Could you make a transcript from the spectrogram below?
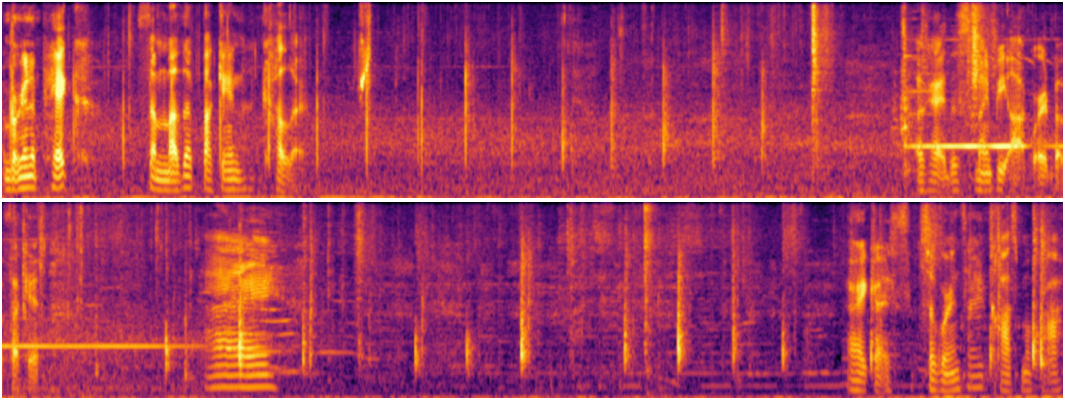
and we're gonna pick some motherfucking color. Okay, this might be awkward, but fuck it. Hi. Alright guys, so we're inside Cosmoprof.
